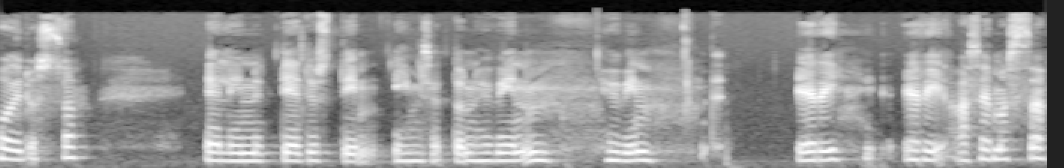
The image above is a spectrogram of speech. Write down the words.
hoidossa. Eli nyt tietysti ihmiset on hyvin, hyvin eri, eri asemassa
